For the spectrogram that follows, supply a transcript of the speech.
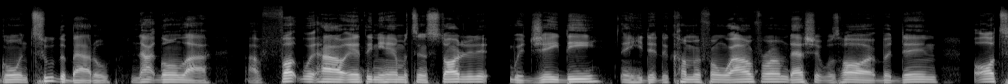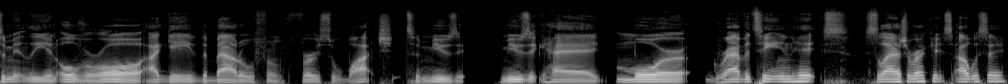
going to the battle. Not gonna lie. I fuck with how Anthony Hamilton started it with JD and he did the coming from where I'm from. That shit was hard. But then ultimately and overall, I gave the battle from first watch to Musiq. Musiq had more gravitating hits slash records, I would say.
